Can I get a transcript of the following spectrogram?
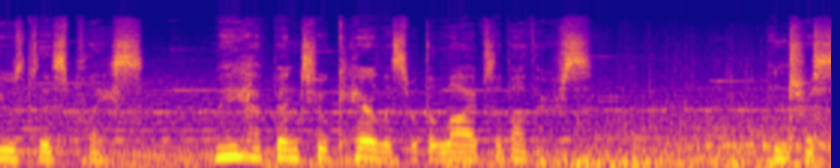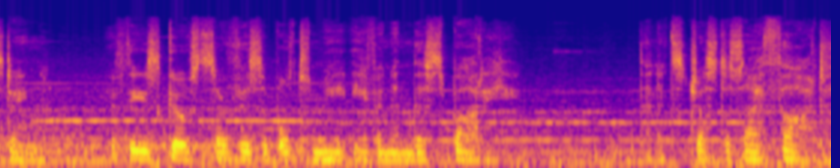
used this place may have been too careless with the lives of others. Interesting. If these ghosts are visible to me even in this body, then it's just as I thought.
